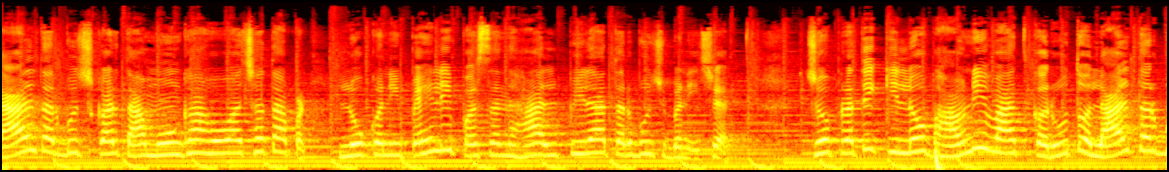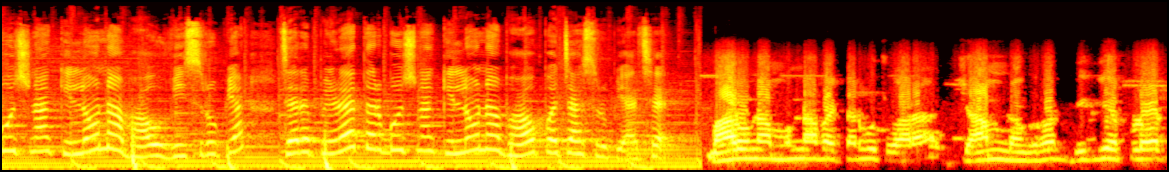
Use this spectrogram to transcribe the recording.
લાલ તરબૂચ કરતાં મોંઘા હોવા છતાં પણ લોકોની પહેલી પસંદ હાલ પીળા તરબૂચ બની છે. જો પ્રતિ કિલો ભાવની વાત કરું તો લાલ તરબૂચના કિલોના ભાવ વીસ રૂપિયા, જ્યારે પીળા તરબૂચના કિલોના ભાવ પચાસ રૂપિયા છે. મારું નામ મુન્નાભાઈ તરબૂચ વાળા જામનગર દિગ્જે પ્લોટ,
